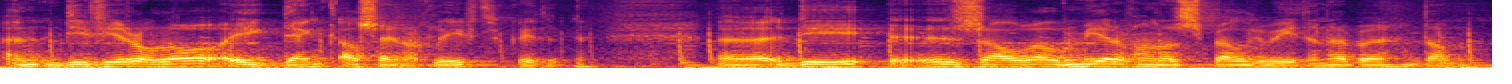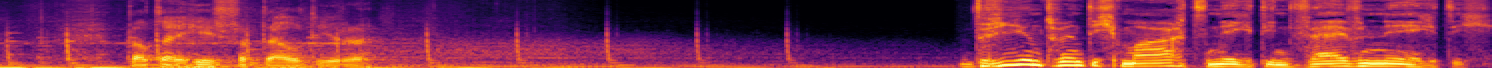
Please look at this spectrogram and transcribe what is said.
En die virolo, ik denk als hij nog leeft, ik weet het niet, uh, die uh, zal wel meer van het spel geweten hebben dan dat hij heeft verteld hier. 23 maart 1995,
